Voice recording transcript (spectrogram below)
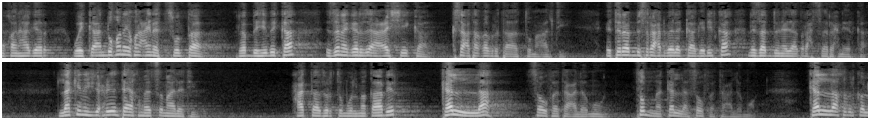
ምዃን ሃገር ወይ ከዓ እንድኾነ ይኹን ዓይነት ስልጣ ረቢ ሂብካ እዚ ነገር እዚ ኣዐሽካ ክሳዕ ታቐብሪ ተኣቱ መዓልቲ እቲ ረቢ ስራሕ ድበለካ ገዲፍካ ነዛ ኣዱንያ እዚኣ ጥራሕ ትሰርሕ ነርካ ላኪን ሽ ድሕሪኡ እንታይ ክመፅእ ማለት እዩ ሓታ ዝርቱሙ ልመቃብር ከላ ሰውፈ ተዕለሙን ثመ ከላ ሰውፈ ተዕለሙን ከላ ክብል ከሎ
